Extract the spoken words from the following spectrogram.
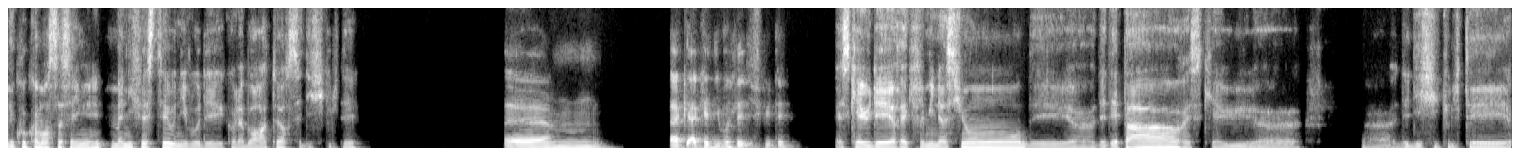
du coup, comment ça s'est manifesté au niveau des collaborateurs, ces difficultés? À, à quel niveau tu l'as discuté? Est-ce qu'il y a eu des récriminations, des, euh, des départs? Est-ce qu'il y a eu euh, euh, des difficultés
